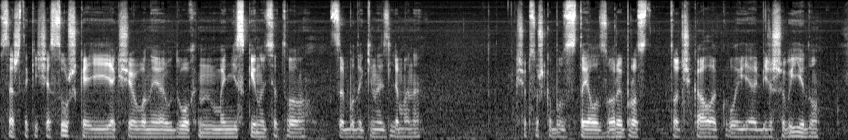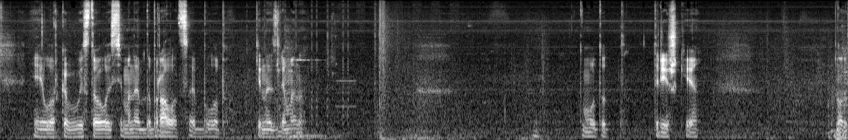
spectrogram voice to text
все ж таки ще сушка, і якщо вони вдвох мені скинуться, то це буде кінець для мене. Якщо б сушка був стояла згори, просто чекала, коли я більше виїду. І лорка б виставилась і мене б добрала, це було б кінець для мене. Тому тут трішки ну,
